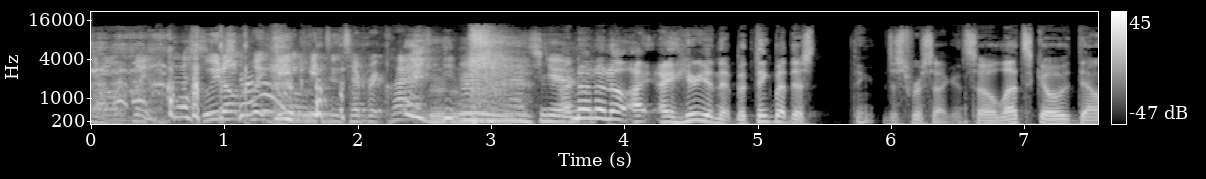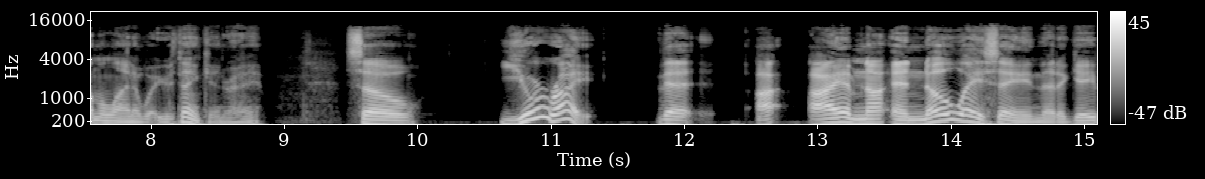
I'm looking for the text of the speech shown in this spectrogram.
don't put, we don't put gay kids in separate classrooms. Mm-hmm. Yeah. No, no, no. I, I hear you in that, but think about this. Think just for a second. So let's go down the line of what you're thinking, right? So you're right that I I am not in no way saying that a gay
